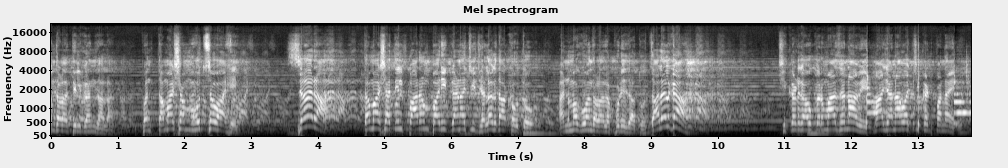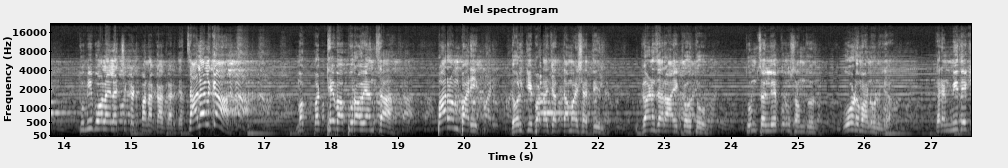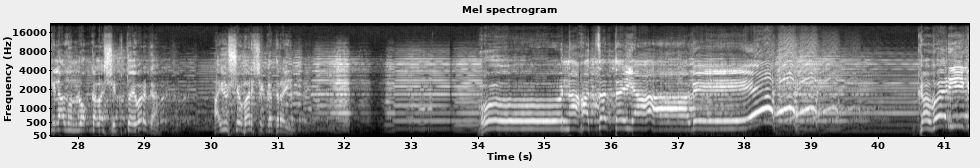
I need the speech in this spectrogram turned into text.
गोंधळातील गण झाला. पण तमाशा महोत्सव आहे. जरा तमाशातील पारंपरिक गणाची झलक दाखवतो आणि मग गोंधळाला पुढे जातो. चालेल का? चिकटगावकर माझं नाव आहे. माझ्या नावात चिकटपणा आहे. तुम्ही बोलायला चिकटपणा का करता? चालेल का? मग पठ्ठे बापूराव यांचा पारंपरिक ढोलकी फडाच्या तमाशातील गण जरा ऐकवतो. तुमचं लेकरू समजून गोड मानून घ्या. कारण मी देखील अजून लोकाला शिकतोय बरं का. आयुष्यभर शिकत राहील हो नाचत यावे. गवरी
